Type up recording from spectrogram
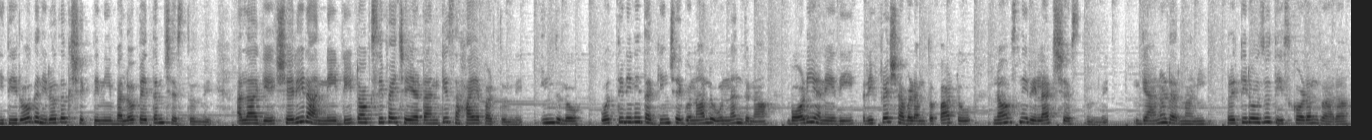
ఇది రోగ నిరోధక శక్తిని బలోపేతం చేస్తుంది. అలాగే శరీరాన్ని డీటాక్సిఫై చేయటానికి సహాయపడుతుంది. ఇందులో ఒత్తిడిని తగ్గించే గుణాలు ఉన్నందున బాడీ అనేది రిఫ్రెష్ అవ్వడంతో పాటు నర్వ్స్ని రిలాక్స్ చేస్తుంది. గ్యానోడర్మాని ప్రతిరోజు తీసుకోవడం ద్వారా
